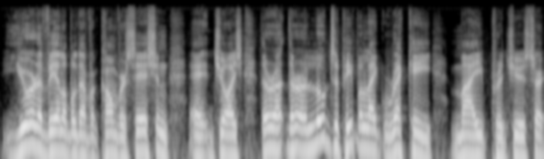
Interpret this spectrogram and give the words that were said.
you're available to have a conversation, uh, Joyce. There are there are loads of people like Ricky, my producer,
